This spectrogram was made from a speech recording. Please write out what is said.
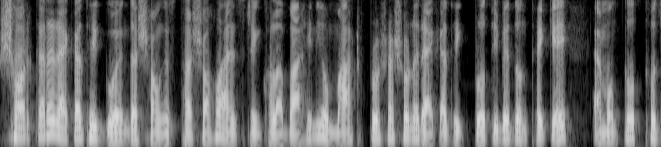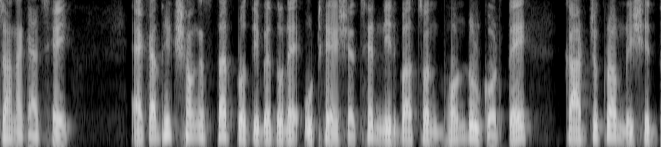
সরকারের একাধিক গোয়েন্দা সংস্থা সহ আইনশৃঙ্খলা বাহিনী ও মাঠ প্রশাসনের একাধিক প্রতিবেদন থেকে এমন তথ্য জানা গেছে। একাধিক সংস্থার প্রতিবেদনে উঠে এসেছে, নির্বাচন ভণ্ডুল করতে কার্যক্রম নিষিদ্ধ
